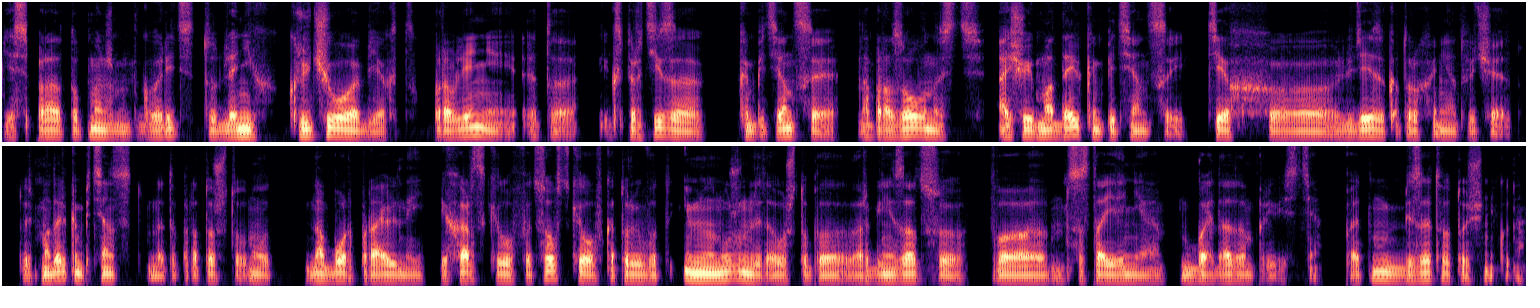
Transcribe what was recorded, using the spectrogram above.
если про топ-менеджмент говорить, то для них ключевой объект управления — это экспертиза, компетенции, образованность, а еще и модель компетенций тех э, людей, за которых они отвечают. То есть модель компетенций — это про то, что ну, вот, набор правильный и хард-скиллов, и софт-скиллов, который вот именно нужен для того, чтобы организацию в состояние Б да, там привести. Поэтому без этого точно никуда.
